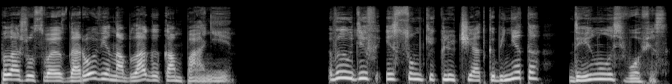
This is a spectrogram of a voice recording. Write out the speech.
Положу свое здоровье на благо компании. Выудив из сумки ключи от кабинета, двинулась в офис.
